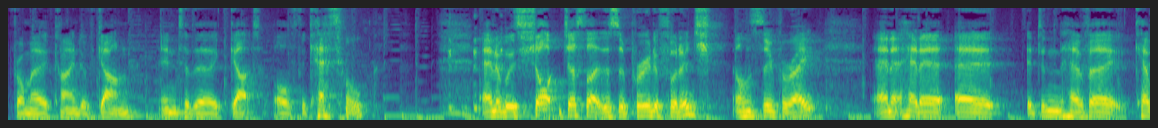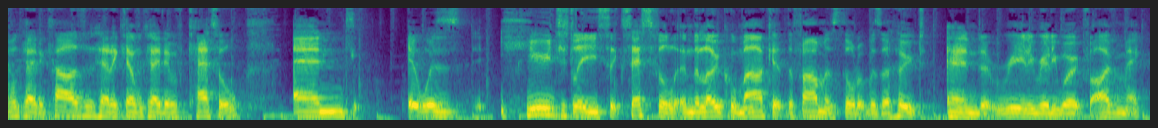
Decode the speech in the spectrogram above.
from a kind of gun into the gut of the cattle, and it was shot just like the Zapruder footage on Super 8, and it had a, a it didn't have a cavalcade of cars, it had a cavalcade of cattle. And it was hugely successful in the local market. The farmers thought it was a hoot, and it really, really worked for Ivomec.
